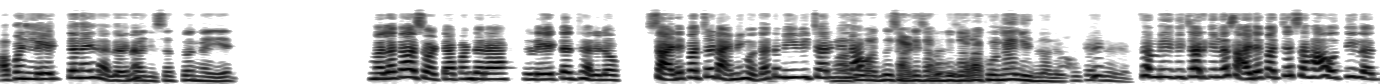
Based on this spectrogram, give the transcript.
आपण लेट तर नाही झालोय ना? दिसत पण नाहीये. मला का असं वाटतं आपण जरा लेटच झालेलो आहोत. साडेपाचचा टायमिंग होता तर मी विचार केला. साडेसहा म्हणजे जरा कोण लीड झालं? तर मी विचार केला साडेपाचचे सहा होतीलच.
